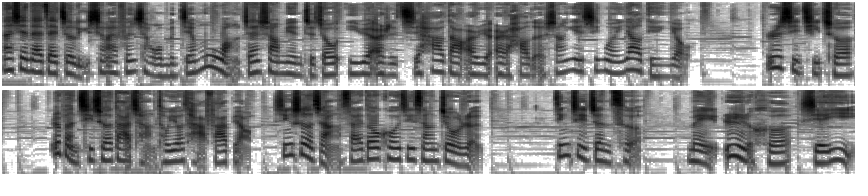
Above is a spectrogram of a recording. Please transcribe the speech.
那现在在这里先来分享我们节目网站上面这周一月二十七号到二月二号的商业新闻要点有：日系汽车，日本汽车大厂 Toyota 发表新社长 Saido Koji 桑就任；经济政策，美日和协议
